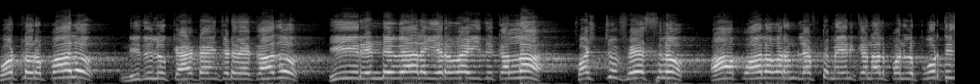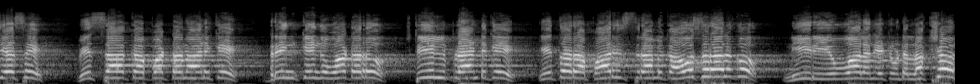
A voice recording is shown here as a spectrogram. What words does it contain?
కోట్ల రూపాయలు నిధులు కేటాయించడమే కాదు ఈ రెండు వేల ఇరవై ఐదు కల్లా ఫస్ట్ ఫేజ్లో ఆ పోలవరం లెఫ్ట్ మెయిన్ కెనాల్ పనులు పూర్తి చేసి విశాఖపట్టణానికి డ్రింకింగ్ వాటరు స్టీల్ ప్లాంట్కి ఇతర పారిశ్రామిక అవసరాలకు నీరు ఇవ్వాలనేటువంటి లక్ష్యం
